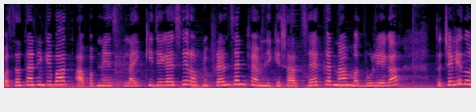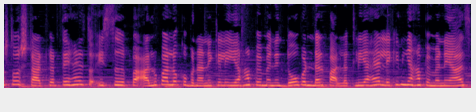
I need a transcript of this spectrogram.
पसंद आने के बाद आप अपने लाइक कीजिएगा इसे और अपने फ्रेंड्स एंड फैमिली के साथ शेयर करना मत भूलिएगा। तो चलिए दोस्तों स्टार्ट करते हैं। तो इस आलू पालक को बनाने के लिए यहाँ पे मैंने दो बंडल पालक लिया है, लेकिन यहाँ पे मैंने आज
